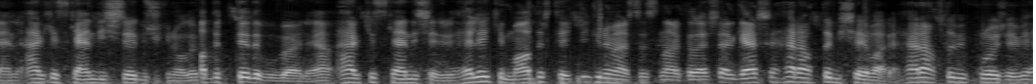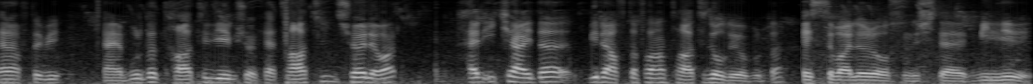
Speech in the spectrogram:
yani herkes kendi işine düşkün oluyor. Madrid'de de bu böyle ya. Herkes kendi işine. Hele ki Madrid Teknik Üniversitesi'nde arkadaşlar gerçi her hafta bir şey var. ya. Her hafta bir proje, bir her hafta bir yani burada tatil diye bir şey yok. Ya tatil şöyle var. Her iki ayda bir hafta falan tatil oluyor burada. Festivaller olsun işte milli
